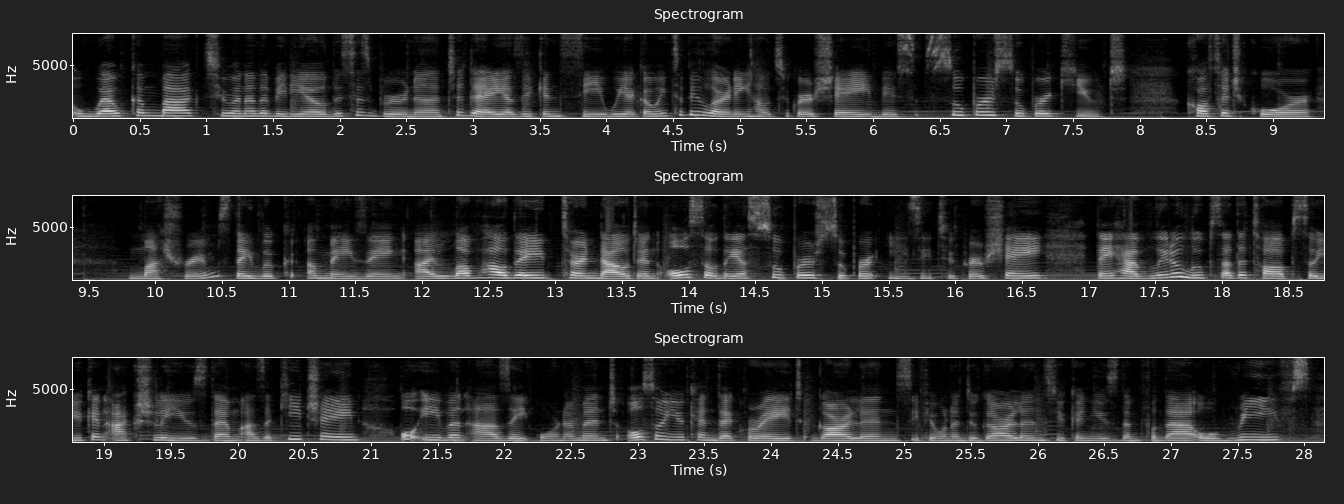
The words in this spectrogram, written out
Welcome back to another video. This is Bruna. Today, as you can see, we are going to be learning how to crochet this super, super cute cottage core mushrooms. They look amazing. I love how they turned out and also they are super, super easy to crochet. They have little loops at the top so you can actually use them as a keychain or even as a ornament. Also, you can decorate garlands. If you want to do garlands, you can use them for that or wreaths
